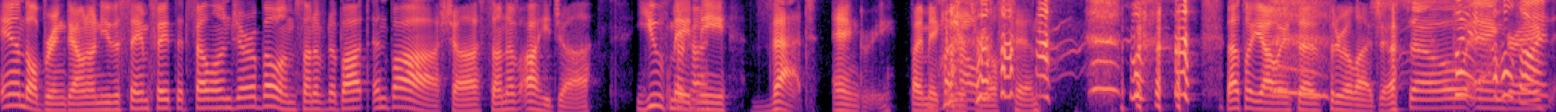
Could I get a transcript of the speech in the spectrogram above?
And I'll bring down on you the same fate that fell on Jeroboam, son of Nebat, and Baasha, son of Ahijah. You've made Okay. me that angry by making Wow. Israel sin. That's what Yahweh says through Elijah. So But angry. hold on,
